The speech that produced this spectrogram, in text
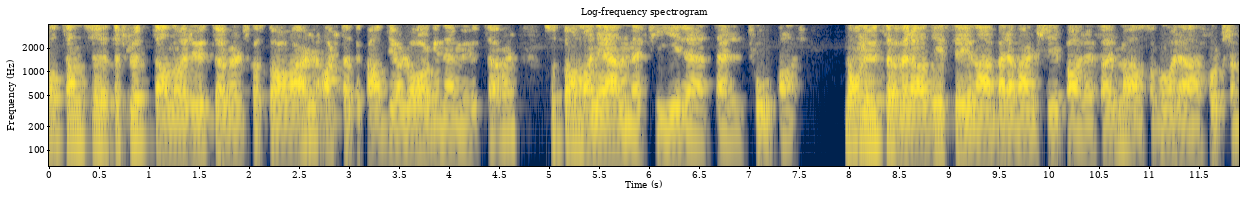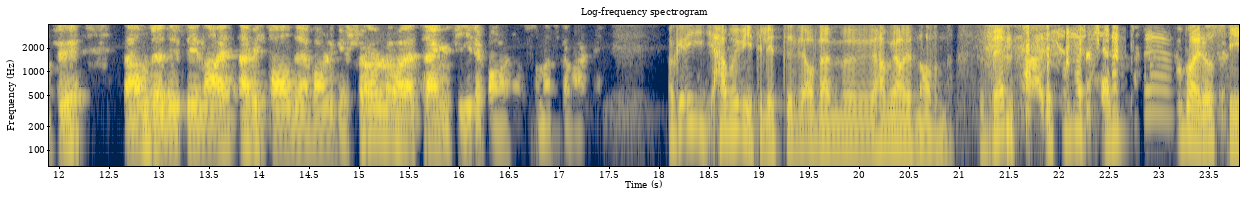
Og til slutt, da, når utøveren skal stå vel, alt etter hva dialogen er med utøveren, så står man igjen med fire til to par. Noen utøvere de sier nei, bare velg skiparet for meg, og så går jeg fort som fy. De andre de sier nei, jeg vil ta det valget sjøl, og jeg trenger fire par som jeg skal velge. Ok, Her må vi vite litt av hvem Her må vi ha et navn. Hvem er det som er kjent for bare å si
